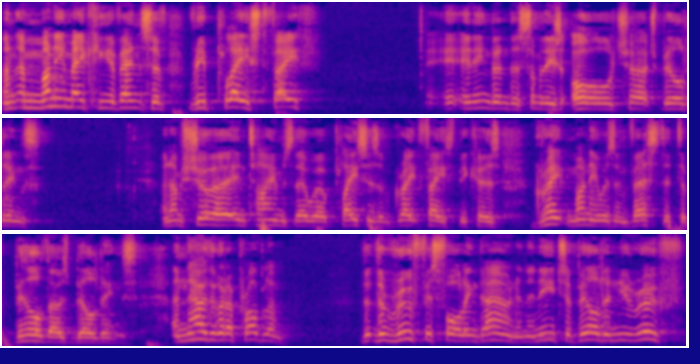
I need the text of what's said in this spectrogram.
And, and money making events have replaced faith. In England, there's some of these old church buildings. And I'm sure in times there were places of great faith because great money was invested to build those buildings. And now they've got a problem. That the roof is falling down and they need to build a new roof.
